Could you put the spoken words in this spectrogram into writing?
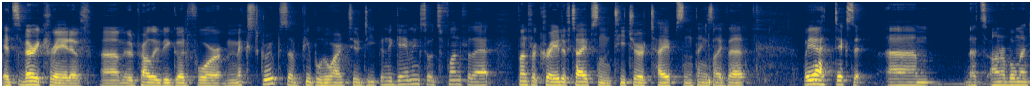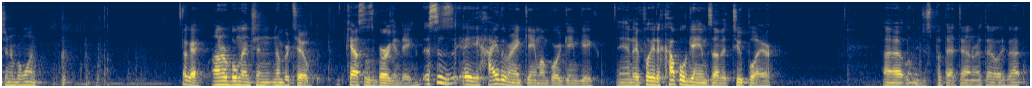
it's very creative. Um, it would probably be good for mixed groups of people who aren't too deep into gaming. So it's fun for that. Fun for creative types and teacher types and things like that. But yeah, Dixit. Um, that's honorable mention number one. Okay, honorable mention number two, Castles of Burgundy. This is a highly ranked game on Board Game Geek, and I played a couple games of it, two player. Uh, let me just put that down right there like that.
